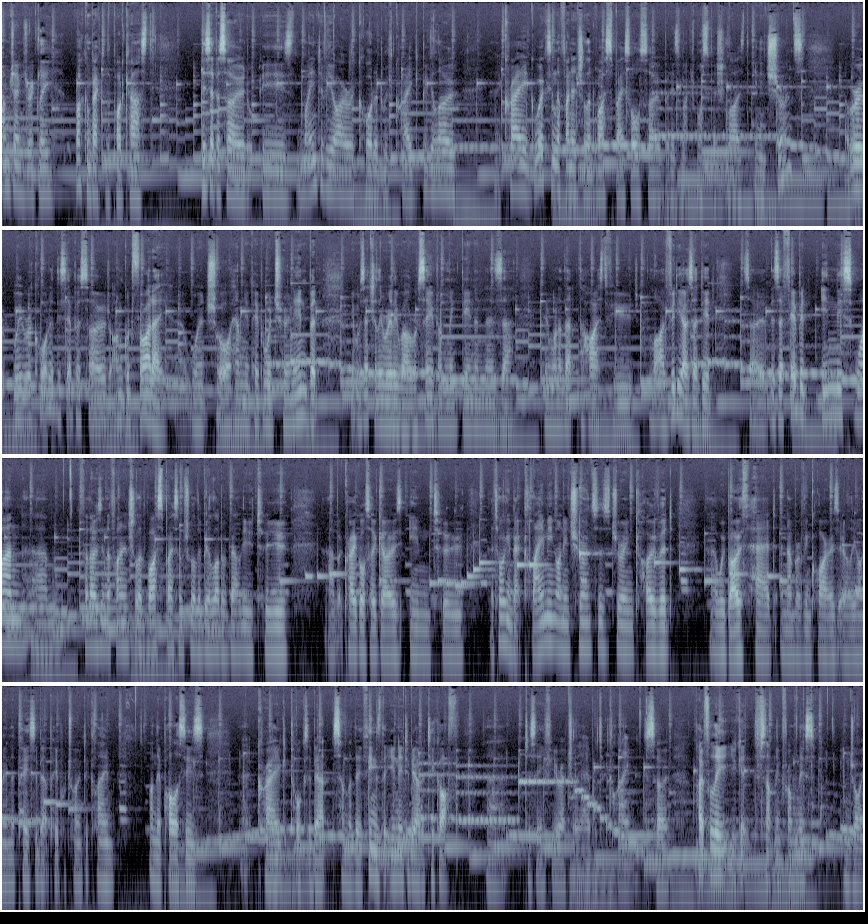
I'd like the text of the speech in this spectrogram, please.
I'm James Wrigley. Welcome back to the podcast. This episode is my interview I recorded with Craig Bigelow. Craig works in the financial advice space also, but is much more specialised in insurance. We recorded this episode on Good Friday. Weren't sure how many people would tune in, but it was actually really well received on LinkedIn and there's uh, been one of the, the highest viewed live videos I did. So there's a fair bit in this one. Um, for those in the financial advice space, I'm sure there'll be a lot of value to you. Uh, but Craig also goes into uh, talking about claiming on insurances during COVID. Uh, we both had a number of inquiries early on in the piece about people trying to claim on their policies. Uh, Craig talks about some of the things that you need to be able to tick off uh, to see if you're actually able to claim. So hopefully you get something from this. Enjoy.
